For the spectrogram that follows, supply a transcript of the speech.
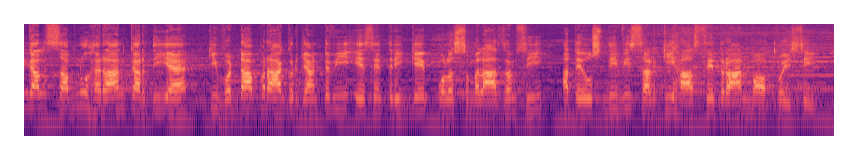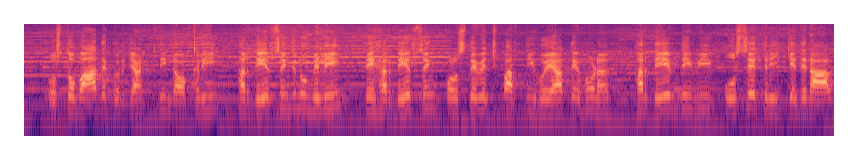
ਗੱਲ ਸਭ ਨੂੰ ਹੈਰਾਨ ਕਰਦੀ ਹੈ ਕਿ ਵੱਡਾ ਭਰਾ ਗੁਰਜੰਟ ਵੀ ਇਸੇ ਤਰੀਕੇ ਪੁਲਿਸ ਮੁਲਾਜ਼ਮ ਸੀ ਅਤੇ ਉਸ ਦੀ ਵੀ ਸੜਕੀ ਹਾਦਸੇ ਦੌਰਾਨ ਮੌਤ ਹੋਈ ਸੀ। ਉਸ ਤੋਂ ਬਾਅਦ ਗੁਰਜੰਟ ਦੀ ਨੌਕਰੀ ਹਰਦੇਵ ਸਿੰਘ ਨੂੰ ਮਿਲੀ ਤੇ ਹਰਦੇਵ ਸਿੰਘ ਪੁਲਿਸ ਦੇ ਵਿੱਚ ਭਰਤੀ ਹੋਇਆ ਤੇ ਹੁਣ ਹਰਦੇਵ ਦੀ ਵੀ ਉਸੇ ਤਰੀਕੇ ਦੇ ਨਾਲ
